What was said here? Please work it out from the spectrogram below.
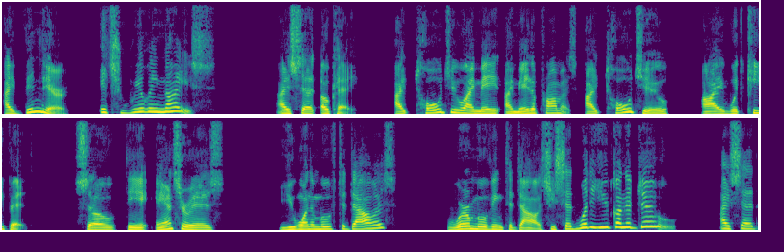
I've been there. It's really nice. I said, okay, I told you I made, I made a promise. I told you I would keep it. So the answer is, you want to move to Dallas? We're moving to Dallas. She said, what are you going to do? I said,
